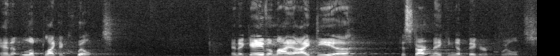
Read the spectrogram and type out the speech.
and it looked like a quilt. And it gave him my idea to start making a bigger quilt.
